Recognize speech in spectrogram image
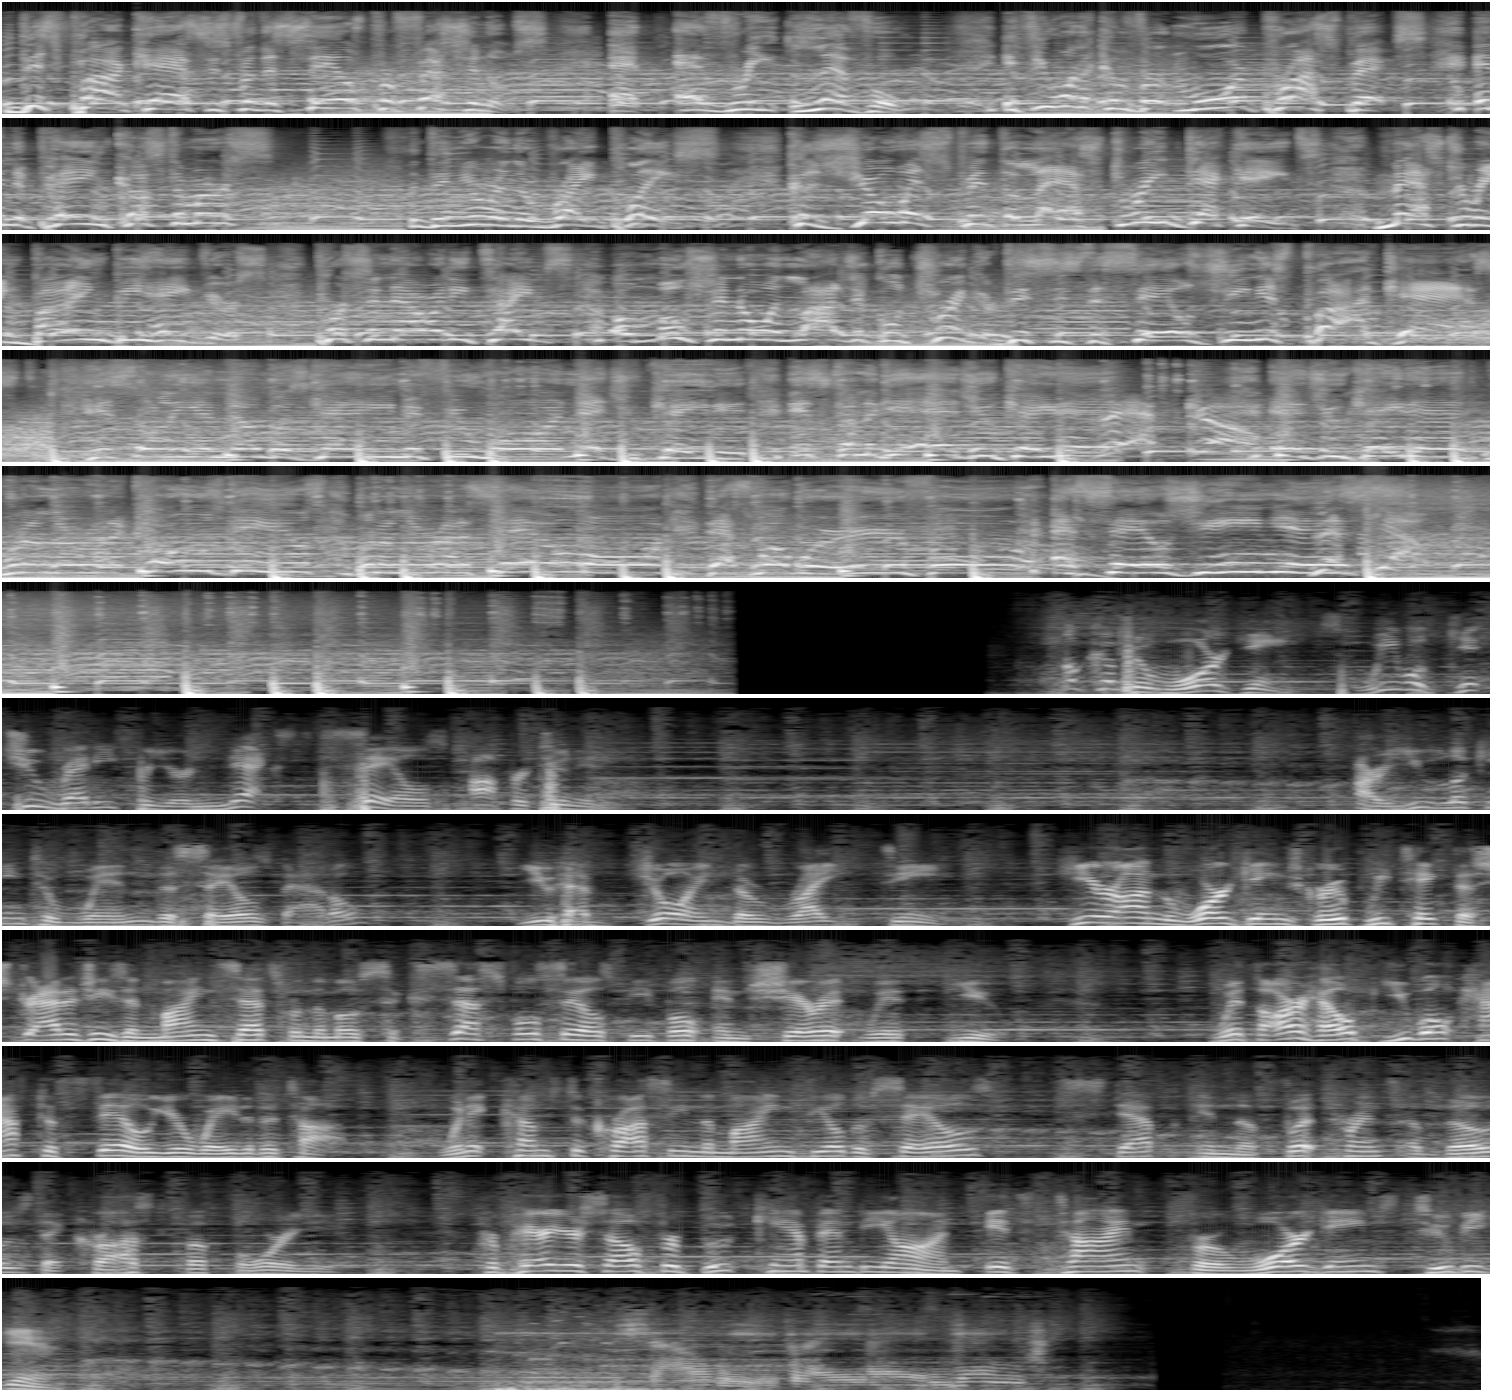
This podcast is for the sales professionals at every level. If you want to convert more prospects into paying customers, then you're in the right place. Cause Joe has spent the last three decades mastering buying behaviors, personality types, emotional and logical triggers. This is the Sales Genius Podcast. It's only a numbers game if you want educated. It's time to get educated. Let's go. Educated. Wanna learn Genius. Let's go. Welcome to War Games. We will get you ready for your next sales opportunity. Are you looking to win the sales battle? You have joined the right team. Here on the War Games Group, we take the strategies and mindsets from the most successful salespeople and share it with you. With our help, you won't have to fail your way to the top. When it comes to crossing the minefield of sales, step in the footprints of those that crossed before you. Prepare yourself for boot camp and beyond. It's time for War Games to begin. Shall we play a game?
